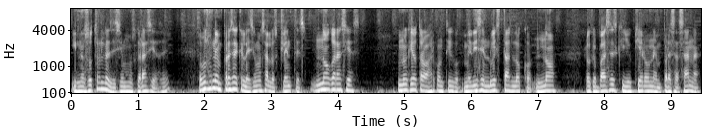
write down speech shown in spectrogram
Y nosotros les decimos gracias. ¿eh? Somos una empresa que le decimos a los clientes, no gracias. No quiero trabajar contigo. Me dicen, Luis, estás loco. No. Lo que pasa es que yo quiero una empresa sana.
